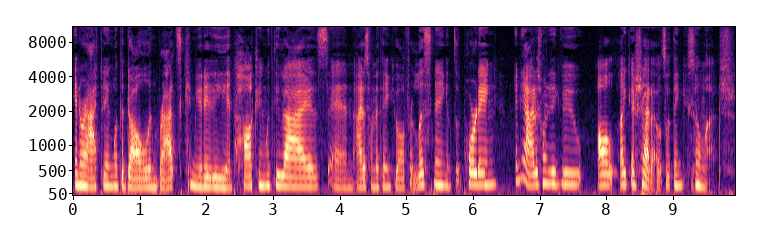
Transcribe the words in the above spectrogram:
interacting with the doll and Bratz community and talking with you guys. And I just want to thank you all for listening and supporting. And yeah, I just wanted to give you all like a shout out. So thank you so much.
